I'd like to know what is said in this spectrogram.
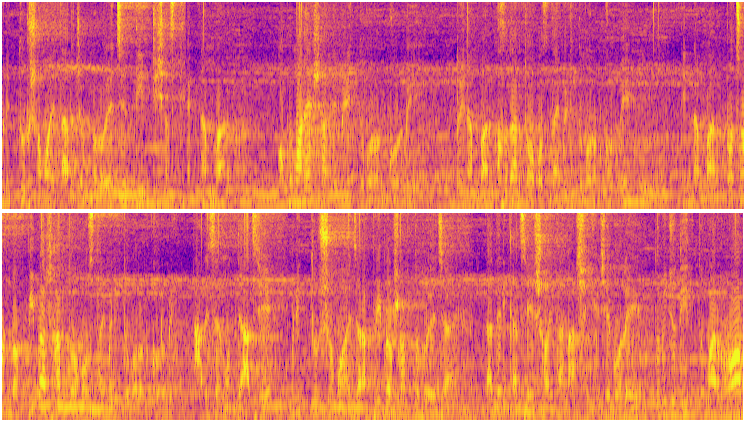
মৃত্যুর সময় তার জন্য রয়েছে তিনটি শাস্তি। এক নাম্বার, অপমানের সাথে মৃত্যুবরণ করবে। দুই নাম্বার, ক্ষুধার্ত অবস্থায় মৃত্যুবরণ করবে। তিন নাম্বার, প্রচণ্ড পিপাসার্থ অবস্থায় মৃত্যুবরণ করবে। হাদিসের মধ্যে আছে, মৃত্যুর সময় যারা পিপাসার্থ হয়ে যায়, তাদের কাছে শয়তান আসে। এসে বলে, তুমি যদি তোমার রব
